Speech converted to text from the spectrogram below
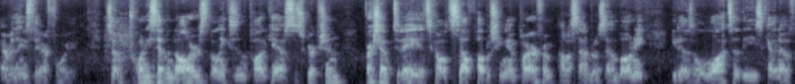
everything's there for you. So, $27. The link is in the podcast description. Fresh out today, it's called Self Publishing Empire from Alessandro Zamboni. He does lots of these kind of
